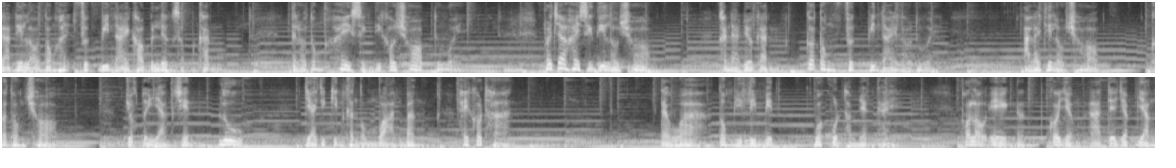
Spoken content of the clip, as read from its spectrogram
การที่เราต้องให้ฝึกวินัยเขาเป็นเรื่องสำคัญ แต่เราต้องให้สิ่งที่เขาชอบด้วย พระเจ้าให้สิ่งที่เราชอบ ขณะเดียวกันก็ต้องฝึกวินัยเราด้วย อะไรที่เราชอบก็ต้องชอบ ยกตัวอย่างเช่น ลูกอยากจะกินขนมหวานบ้าง ให้เขาทาน แต่ว่าต้องมีลิมิตว่าควรทำยังไง เพราะเราเองนั้นก็ยังอาจจะยับยั้ง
